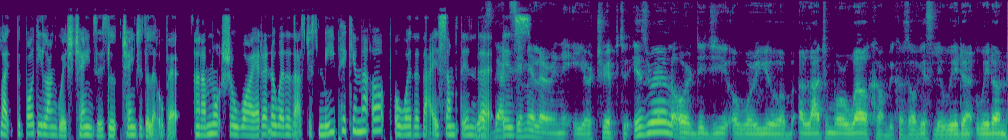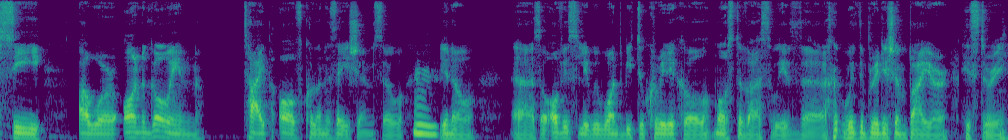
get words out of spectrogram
like the body language changes changes a little bit, and I'm not sure why. I don't know whether that's just me picking that up or whether that is something was that that is. similar in your trip to Israel, or did you, or were you a, a lot more welcome? Because obviously we don't we don't see our ongoing type of colonization. So Hmm. you know. Uh, so obviously we won't be too critical, most of us, with uh, with the British Empire history.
